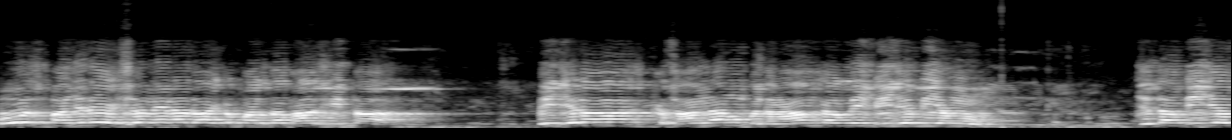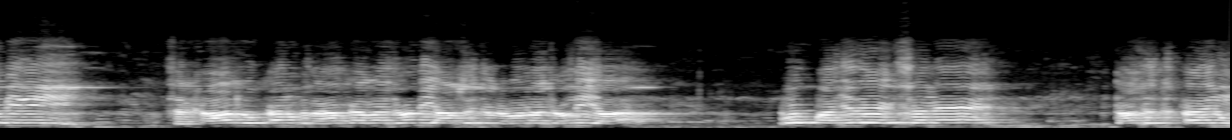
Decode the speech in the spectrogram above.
ਉਸ ਪੰਜ ਦੇ ਐਕਸ਼ਨ ਨੇ ਇਹਨਾਂ ਦਾ ਇੱਕ ਪਰਦਾਫਾਸ਼ ਕੀਤਾ ਵੀ ਜਿਹੜਾ ਕਿਸਾਨਾਂ ਨੂੰ ਬਦਨਾਮ ਕਰਨ ਲਈ ਬੀਜੇਪੀ ਵਾਂਗੂ, ਜਿੱਦਾਂ ਬੀਜੇਪੀ ਦੀ ਸਰਕਾਰ ਲੋਕਾਂ ਨੂੰ ਬਦਨਾਮ ਕਰਨਾ ਚਾਹੁੰਦੀ, ਆਪਸ ਵਿੱਚ ਲੜਾਉਣਾ ਚਾਹੁੰਦੀ ਆ, ਉਹ ਪੰਜ ਦੇ ਐਕਸ਼ਨ ਨੇ ਦੱਸ ਦਿੱਤਾ ਇਹਨੂੰ।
